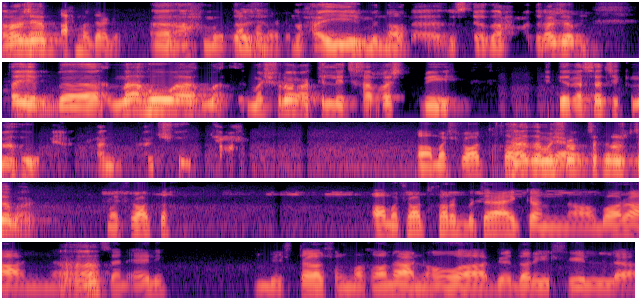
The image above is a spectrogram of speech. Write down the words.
رجب أحمد رجب آه أحمد أحمد رجب رجب. نحييه من آه. هنا الأستاذ أحمد رجب. طيب آه، ما هو مشروعك اللي تخرجت به دراستك ما هو يعني عن عن شو آه مشروع التخرج هذا مشروع التخرج تبعك مشروع التخ... آه مشروع التخرج بتاعي كان عبارة عن أها. إنسان آلي بيشتغل في المصانع إن هو بيقدر يشيل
